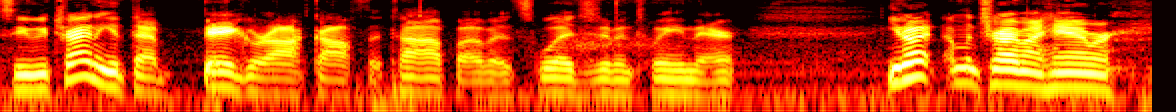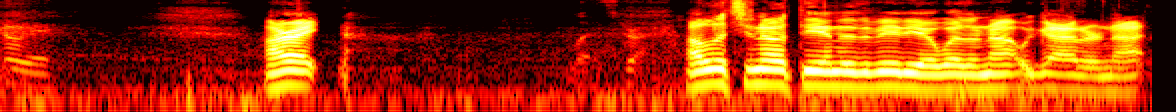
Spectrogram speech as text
See, we're trying to get that big rock off the top of it. It's wedged in between there. You know what? I'm going to try my hammer. Okay, All right. let's try. I'll let you know at the end of the video whether or not we got it or not.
